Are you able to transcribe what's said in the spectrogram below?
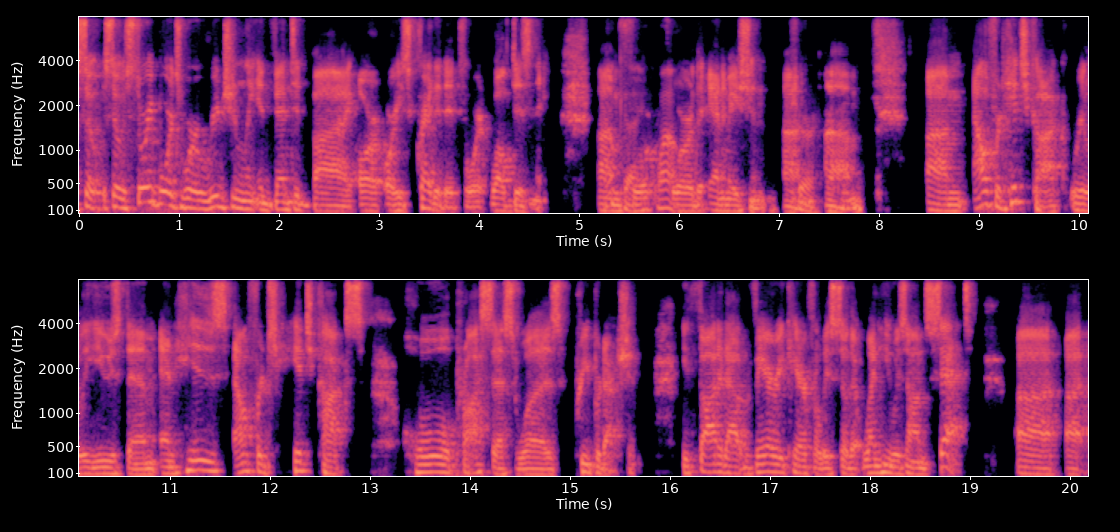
So, so storyboards were originally invented by, or, or he's credited for it, Walt Disney, um, okay. for wow. for the animation. Um, sure. Um, Alfred Hitchcock really used them, and his Alfred Hitchcock's whole process was pre-production. He thought it out very carefully so that when he was on set, uh, uh,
